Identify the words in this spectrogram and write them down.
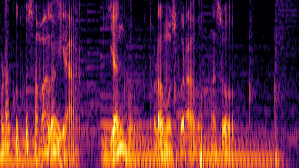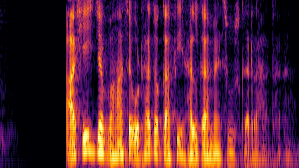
थोड़ा खुद को संभालो यार। यंग हो, थोड़ा मुस्कुराओ, हंसो। आशीष जब वहाँ से उठा तो काफ़ी हल्का महसूस कर रहा था।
